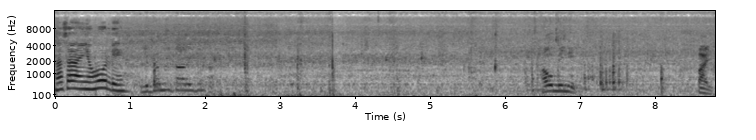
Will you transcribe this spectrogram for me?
Nasaan na yung huli? Libre mo yung talay dun. ah. How many? Five.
